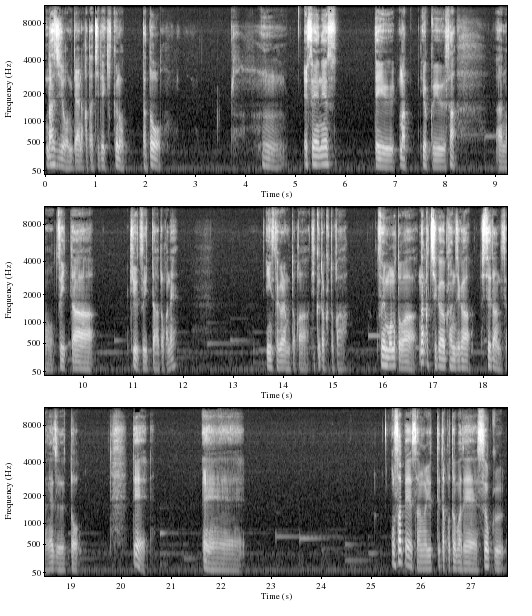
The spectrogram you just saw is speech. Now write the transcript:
ラジオみたいな形で聞くのだと、うん、SNS っていう、まあ、よく言うさあのツイッター旧ツイッターとかねインスタグラムとか TikTok とかそういうものとはなんか違う感じがしてたんですよねずっと。でえー、おさぺいさんが言ってた言葉ですごく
